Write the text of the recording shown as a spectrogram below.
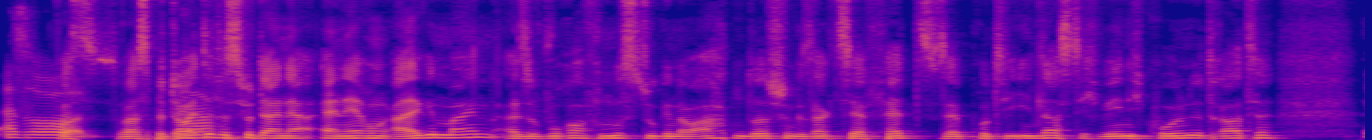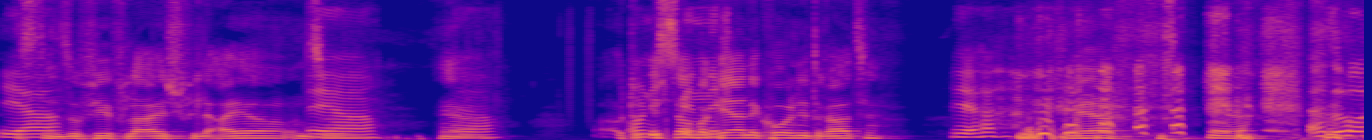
Also, was, was bedeutet ja. das für deine Ernährung allgemein? Also worauf musst du genau achten? Du hast schon gesagt, sehr fett, sehr proteinlastig, wenig Kohlenhydrate. Ja. Ist dann so viel Fleisch, viel Eier und so? Ja. ja. ja. Du und isst aber gerne Kohlenhydrate? Ja. Ja. ja. Also,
